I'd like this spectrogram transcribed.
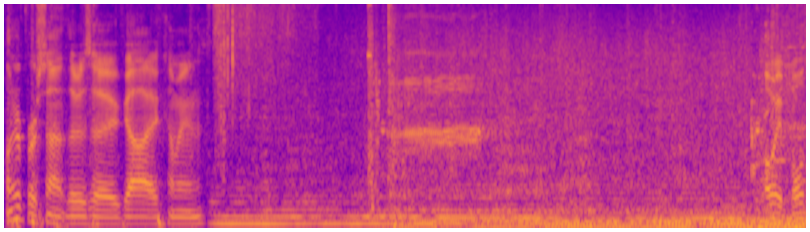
Hundred percent. There's a guy coming. Oh wait, both.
